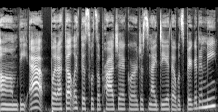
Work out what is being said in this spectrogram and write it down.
um, the app but i felt like this was a project or just an idea that was bigger than me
